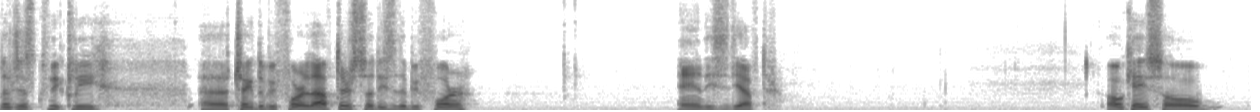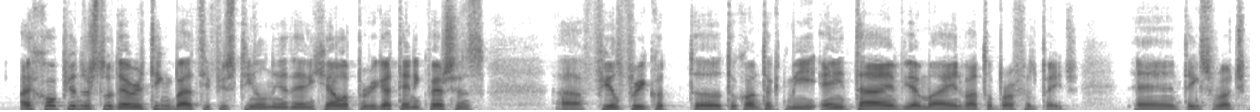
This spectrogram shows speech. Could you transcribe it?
let's just quickly uh, check the before and after. So this is the before and this is the after. Okay so I hope you understood everything, but if you still need any help or you got any questions, uh, feel free to, to contact me anytime via my Envato profile page. And thanks for watching.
